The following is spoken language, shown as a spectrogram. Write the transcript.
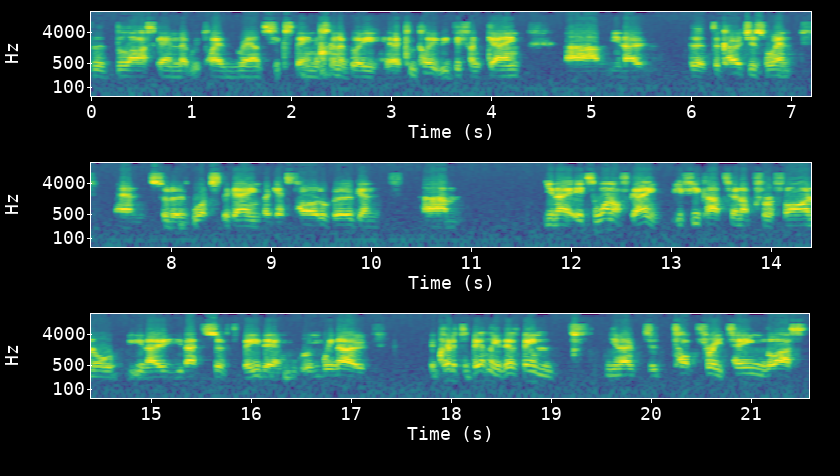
the, the, last game that we played in round 16. It's going to be a completely different game. Um, you know, the, the coaches went and sort of watched the game against Heidelberg and. Um, you know, it's a one-off game. If you can't turn up for a final, you know, you don't deserve to be there. And we know, credit to Bentleigh, they've been, you know, top three team the last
